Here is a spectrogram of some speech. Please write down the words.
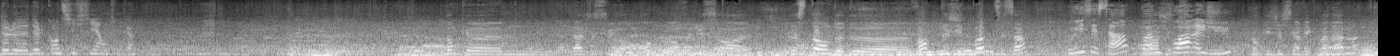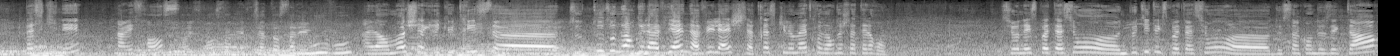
de, le, quantifier en tout cas. Donc, Là, je suis revenu sur euh, le stand de vente de jus de pomme, c'est ça? Oui, c'est ça, pomme, poire et jus. Donc je suis avec madame Pasquinet, Marie-France. Marie-France, donc vous êtes installée où vous? Alors moi je suis agricultrice euh, tout, au nord de la Vienne, à Vélèche, à 13 km au nord de Châtellerault. Sur une exploitation, euh, une petite exploitation de 52 hectares,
